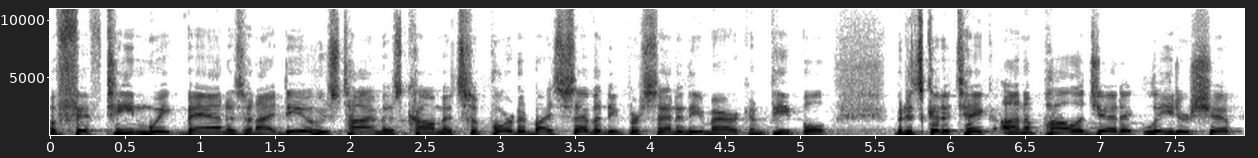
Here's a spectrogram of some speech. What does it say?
A 15 week ban is an idea whose time has come. It's supported by 70% of the American people, but it's going to take unapologetic leadership,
